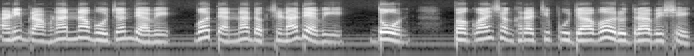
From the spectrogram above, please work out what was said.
आणि ब्राह्मणांना भोजन द्यावे व त्यांना दक्षिणा द्यावी. दोन भगवान शंकराची पूजा व रुद्राभिषेक.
